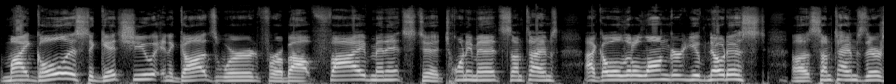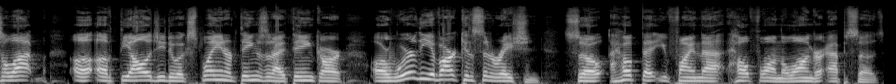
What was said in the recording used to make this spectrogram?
my goal is to get you into God's Word for about five minutes to 20 minutes. Sometimes I go a little longer, you've noticed. Uh, sometimes there's a lot uh, of theology to explain or things that I think are, are worthy of our consideration. So I hope that you find that helpful on the longer episodes.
